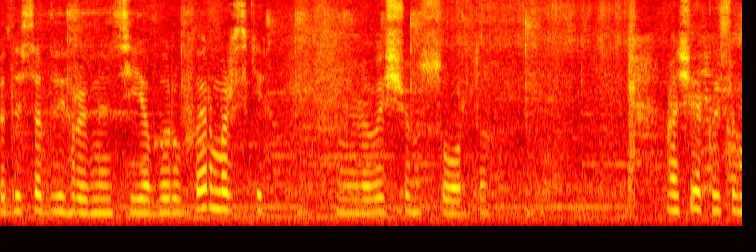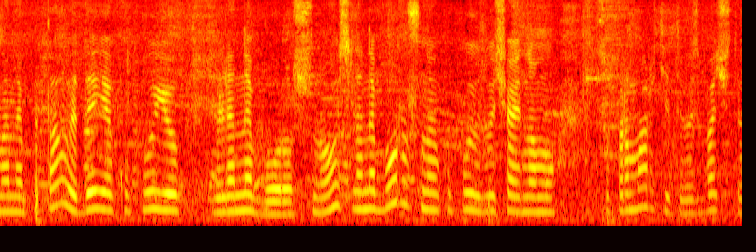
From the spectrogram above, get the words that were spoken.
Ось По 52 гривні ці я беру фермерські вищого сорту. А ще якось у мене питали, де я купую ляне борошно. Ось ляне борошно я купую в звичайному супермаркеті. Ось бачите,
